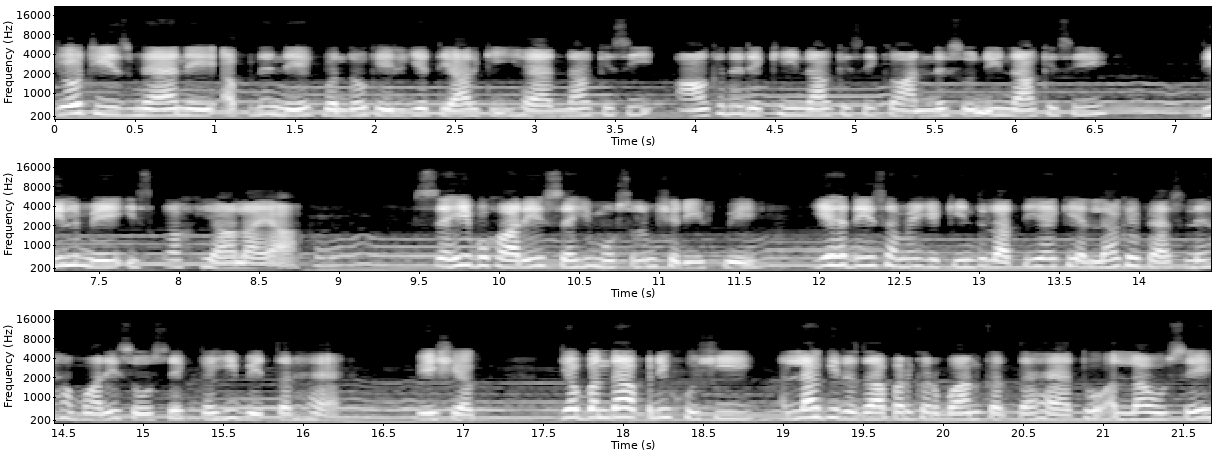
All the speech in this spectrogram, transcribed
جو چیز میں نے اپنے نیک بندوں کے لیے تیار کی ہے، نہ کسی آنکھ نے دیکھی، نہ کسی کان نے سنی، نہ کسی دل میں اس کا خیال آیا۔ صحیح بخاری، صحیح مسلم شریف میں یہ حدیث ہمیں یقین دلاتی ہے کہ اللہ کے فیصلے ہماری سوچ سے کہیں بہتر ہے۔ بے شک جب بندہ اپنی خوشی اللہ کی رضا پر قربان کرتا ہے تو اللہ اسے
